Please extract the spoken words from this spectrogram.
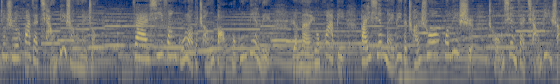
就是画在墙壁上的那种。在西方古老的城堡或宫殿里，人们用画笔把一些美丽的传说或历史重现在墙壁上。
